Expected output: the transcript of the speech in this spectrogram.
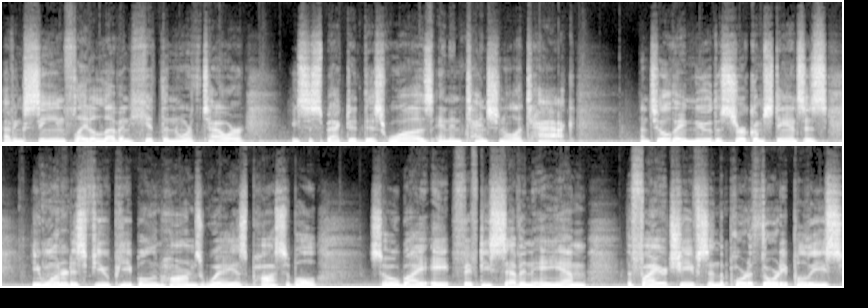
Having seen Flight 11 hit the North Tower, he suspected this was an intentional attack. Until they knew the circumstances, he wanted as few people in harm's way as possible, so by 8:57 a.m., the fire chiefs and the Port Authority police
